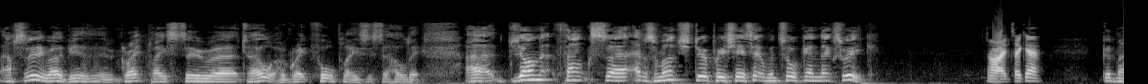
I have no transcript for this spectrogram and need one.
absolutely Well, It'd be a great place to uh, to hold, or great four places to hold it. Uh, Jon, thanks uh, ever so much. Do appreciate it. And we'll talk again next week. All right, take care. Good man.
